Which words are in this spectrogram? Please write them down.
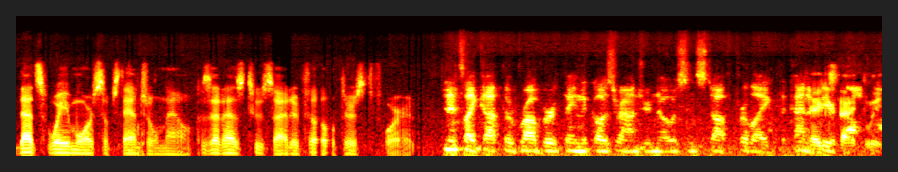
that's way more substantial now because it has two sided filters for it. And it's like got the rubber thing that goes around your nose and stuff for like the kind of beer Exactly.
